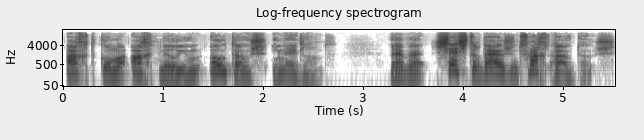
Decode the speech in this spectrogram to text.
we 8,8 miljoen auto's in Nederland. We hebben 60.000 vrachtauto's.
